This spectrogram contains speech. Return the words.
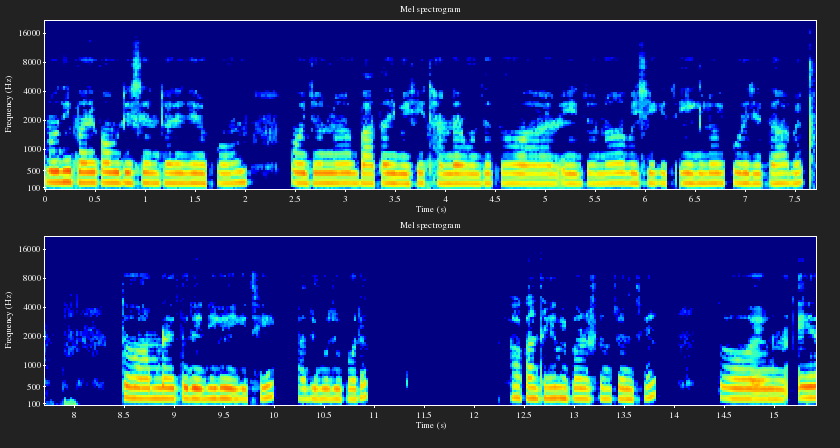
নদী পাড়ে কমিউনিটি সেন্টারে যেরকম, ওই জন্য বাতাস বেশি, ঠান্ডার মধ্যে তো আর এই জন্য বেশি কিছু এইগুলোই পরে যেতে হবে। তো আমরা তো রেডি হয়ে গেছি সাজুগুজু করে। সকাল থেকে প্রিপারেশন চলছে। তো এর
